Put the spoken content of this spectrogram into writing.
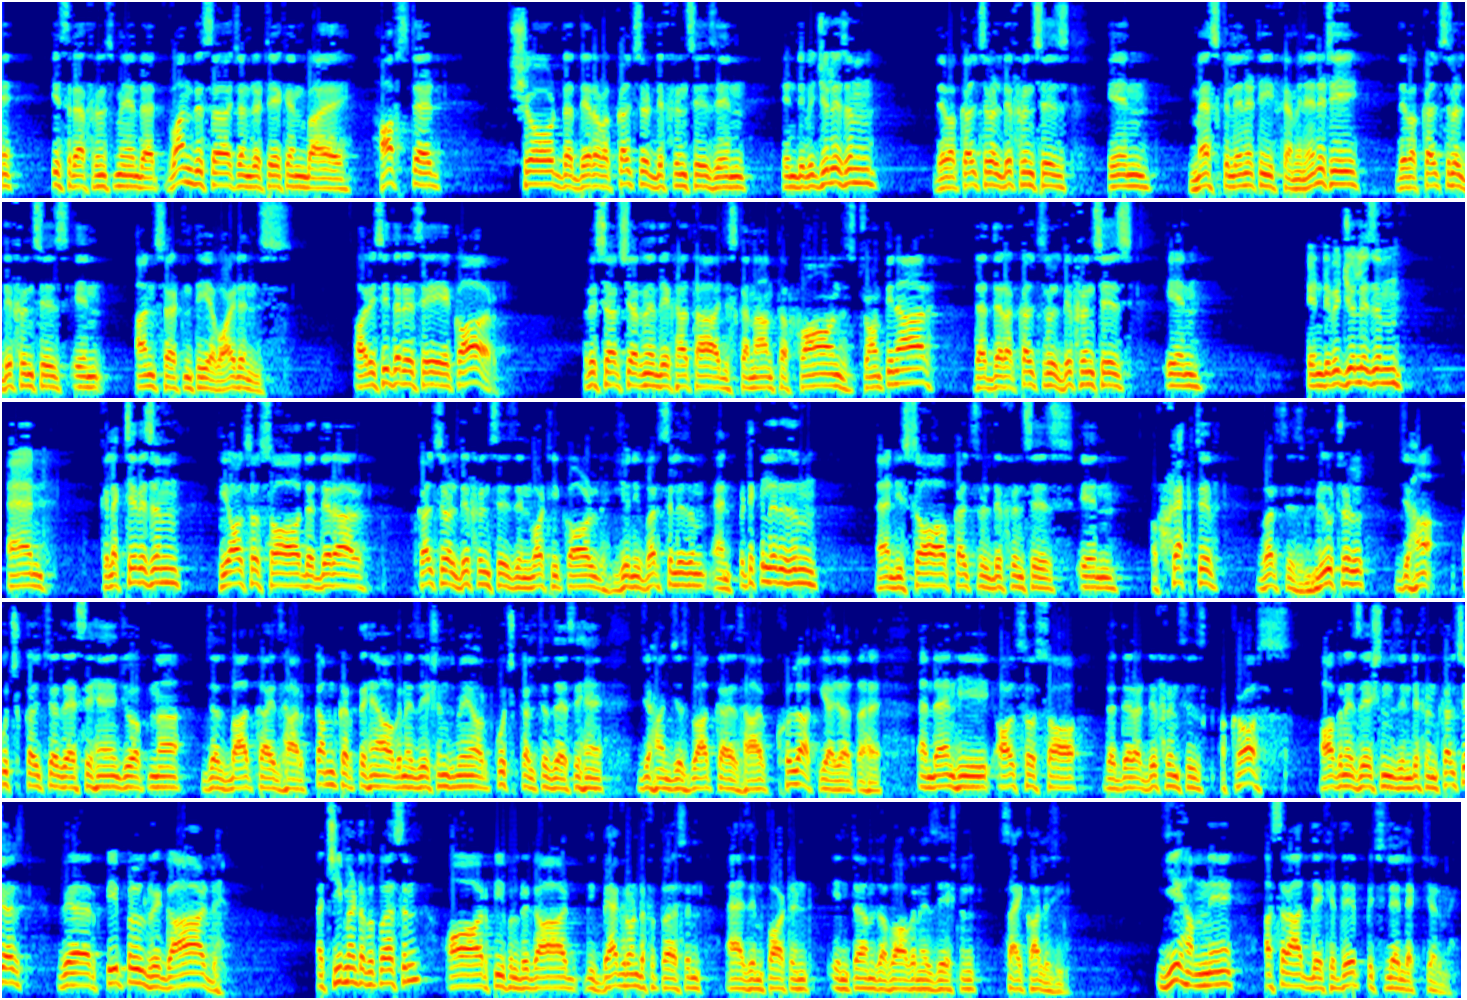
اس ریفرنس میں that one research undertaken by Hofstede stayed showed that there are cultural difference in individualism there are cultural difference in masculinity femininity there are cultural difference in uncertainty avoidance اور اسی طرح سے ایک اور researcher نے دیکھا تھا جس کا نام تھا Fons Trompenaars there are cultural differences individualism and collectivism he also so that there are cultural difference in what he called universalism and particularism and you so cultural differences in affective versus neutral جہاں کچھ cultures ایسے ہیں جو اپنا جذبات کا اظہار کم کرتے ہیں آرگنائزیشنز میں اور کچھ کلچرز ایسے ہیں جہاں جذبات کا اظہار کھلا کیا جاتا ہے and then he also so that there are difference across organization we are people regard achievement of a person or people regard the background of a person as important of organizational psychology یہ ہم نے اثرات دیکھے تھے پچھلے lecture میں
